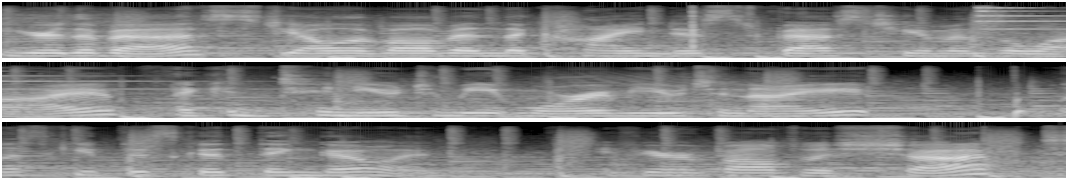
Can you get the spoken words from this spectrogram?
you're the best. Y'all have all been the kindest, best humans alive. I continue to meet more of you tonight. Let's keep this good thing going. If you're involved with Shucked,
